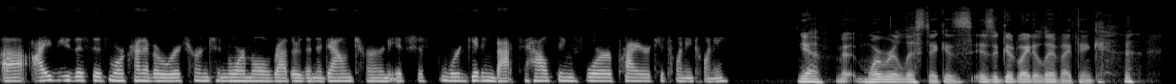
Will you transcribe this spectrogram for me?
uh, I view this as more kind of a return to normal rather than a downturn. It's just we're getting back to how things were prior to 2020. Yeah, more realistic is is a good way to live, I think.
